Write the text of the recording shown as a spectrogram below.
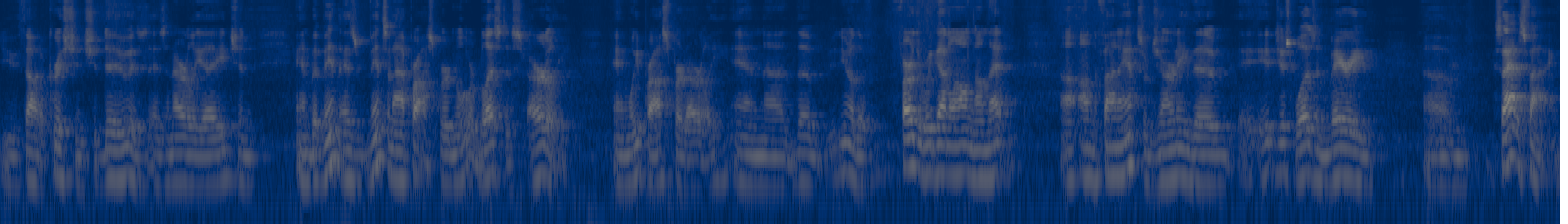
you thought a Christian should do as, as an early age, and and but Vin, as Vince and I prospered, and the Lord blessed us early, and we prospered early, and uh, the you know the further we got along on that uh, on the financial journey, the it just wasn't very um, satisfying.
